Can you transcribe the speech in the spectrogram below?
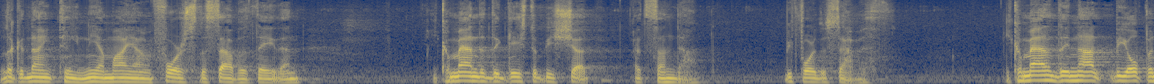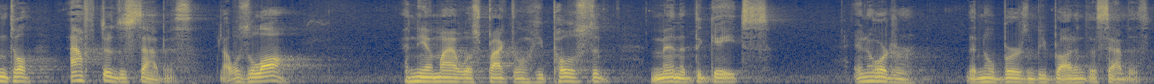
Look at 19. Nehemiah enforced the Sabbath day then. He commanded the gates to be shut at sundown before the Sabbath. He commanded they not be open till after the Sabbath. That was the law. And Nehemiah was practical. He posted men at the gates in order that no burden be brought into the Sabbath.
